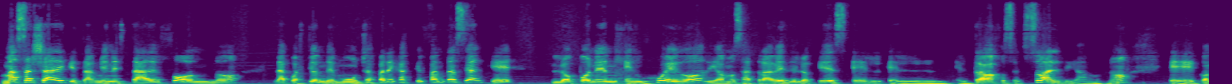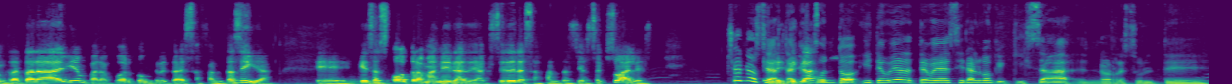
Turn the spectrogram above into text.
Más allá de que también está de fondo la cuestión de muchas parejas que fantasean que lo ponen en juego, digamos, a través de lo que es el, trabajo sexual, digamos, ¿no? Eh, contratar a alguien para poder concretar esa fantasía, eh, que esa es otra manera de acceder a esas fantasías sexuales. Yo no sé hasta este qué punto, y te voy, a, te voy a decir algo que quizá no resulte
